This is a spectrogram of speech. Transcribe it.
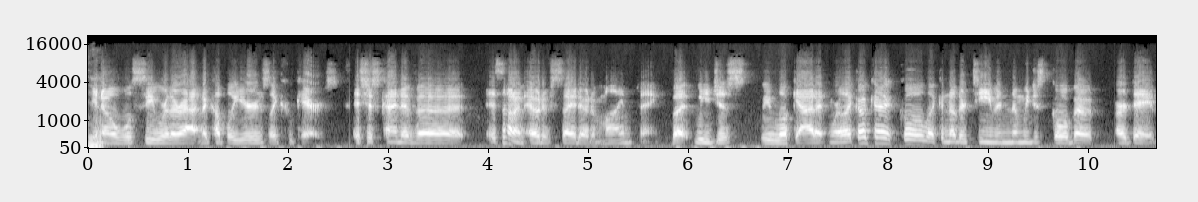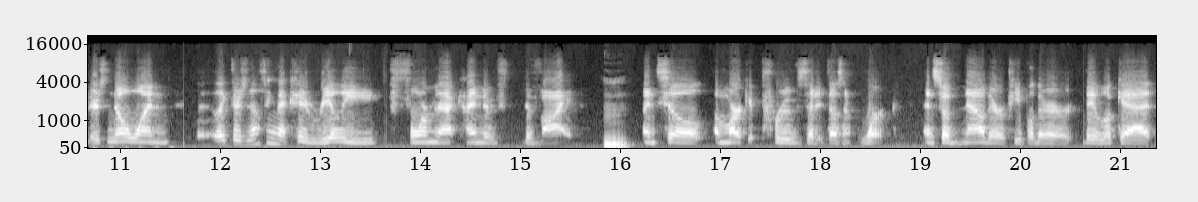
Yeah. you know we'll see where they're at in a couple of years. Like who cares? It's just kind of a. It's not an out of sight, out of mind thing, but we just we look at it and we're like, okay, cool, like another team, and then we just go about our day. There's no one, like, there's nothing that could really form that kind of divide Mm. until a market proves that it doesn't work. And so now there are people that are they look at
